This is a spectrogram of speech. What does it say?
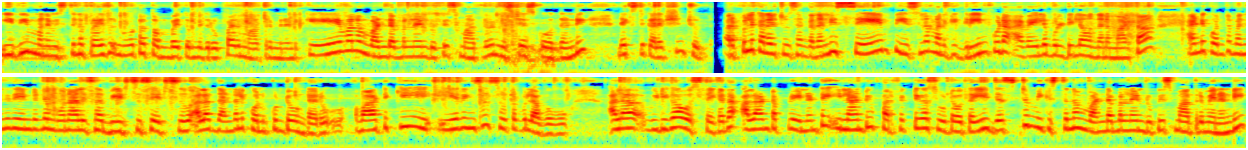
ఇవి మనం ఇస్తున్న ప్రైస్ నూట తొంభై తొమ్మిది రూపాయలు మాత్రమేనండి. కేవలం వన్ డబల్ నైన్ రూపీస్ మాత్రమే మిస్ చేసుకోవద్దండి. నెక్స్ట్ కలెక్షన్ చూద్దాం. పర్పుల్ కలర్ చూసాం కదండి. సేమ్ పీస్లో మనకి గ్రీన్ కూడా అవైలబిలిటీలో ఉందన్నమాట. అండ్ కొంతమంది ఏంటంటే మోనాలిసా బీడ్స్ సెట్స్ అలా దండలు కొనుక్కుంటూ ఉంటారు. వాటికి ఇయర్ రింగ్స్ సూటబుల్ అవ్వవు. అలా విడిగా వస్తాయి కదా. అలాంటప్పుడు ఏంటంటే ఇలాంటివి పర్ఫెక్ట్గా సూట్ అవుతాయి. జస్ట్ మీకు ఇస్తున్నాం వన్ డబల్ నైన్ రూపీస్ మాత్రమేనండి.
